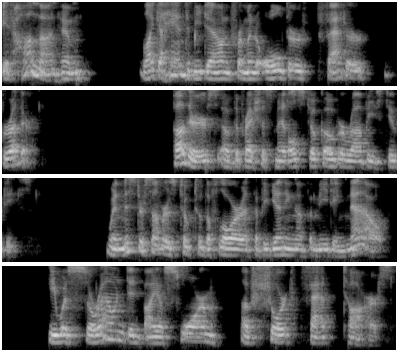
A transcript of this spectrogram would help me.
it hung on him like a hand me down from an older, fatter brother. Others of the precious metals took over Robby's duties. When Mr. Summers took to the floor at the beginning of the meeting now, he was surrounded by a swarm of short, fat tars.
